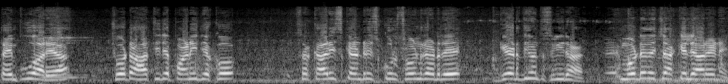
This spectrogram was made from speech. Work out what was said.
ਟੈਂਪੂ ਆ ਰਿਹਾ ਛੋਟਾ ਹਾਥੀ ਦੇ ਪਾਣੀ ਦੇਖੋ ਸਰਕਾਰੀ ਸੈਕੰਡਰੀ ਸਕੂਲ ਸੋਨਗੜ੍ਹ ਦੇ ਗੇਟ ਦੀਆਂ ਤਸਵੀਰਾਂ ਇਹ ਮੋਢੇ ਤੇ ਚੱਕ ਕੇ ਲਿਆ ਰਹੇ ਨੇ।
